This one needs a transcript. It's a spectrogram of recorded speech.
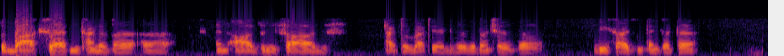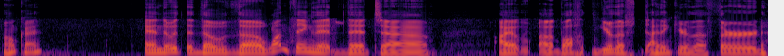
the box set and kind of a, a an odds and sods type of record with a bunch of uh, B sides and things like that. Okay. And the the, the one thing that that uh, I uh, well you're the I think you're the third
